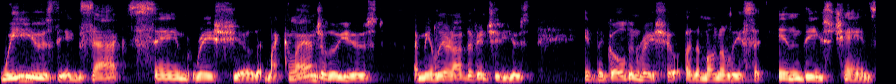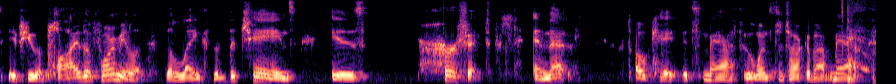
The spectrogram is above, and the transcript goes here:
we use the exact same ratio that Michelangelo used, I mean, Leonardo da Vinci used, the golden ratio of the Mona Lisa in these chains. If you apply the formula, the length of the chains is perfect. And that okay, it's math. Who wants to talk about math?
